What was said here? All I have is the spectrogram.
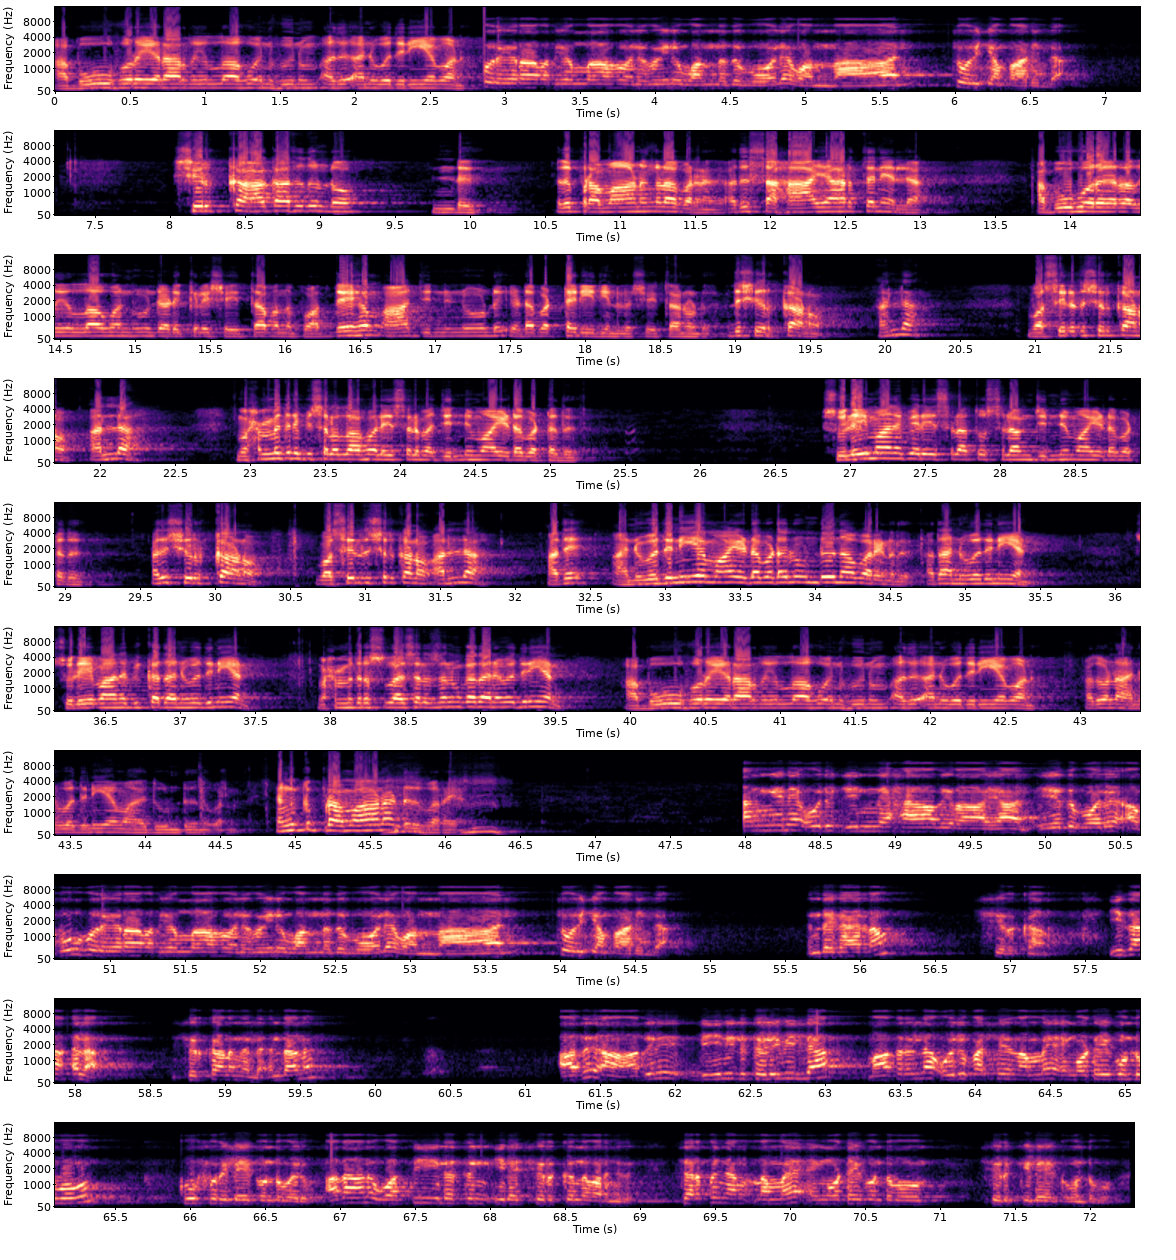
അബൂഹുറൈറാഹു അൻഹുവിനും അത് അനുവദനീയമാണ്. ഹുറൈറ റളിയല്ലാഹു അൻഹുവിന് വന്നതുപോലെ വന്നാൽ ചോദിക്കാൻ പാടില്ല. ഷിർക്ക് ആകാത്തതുണ്ടോ? ഉണ്ട്. അത് പ്രമാണങ്ങളാ പറഞ്ഞത്. അത് സഹായാർത്ഥനയല്ല. അബൂഹുറൈറ റളിയല്ലാഹു അൻഹുവിന്റെ അടുക്കൽ ഷെയ്ത്താൻ വന്നപ്പോൾ അദ്ദേഹം ആ ജിന്നിനോട് ഇടപെട്ട രീതിയുണ്ടല്ലോ ഷെയ്ത്താനോട് അത് ഷിർക്കാണോ അല്ല. വസീലത്ത് ഷിർക്കാണോ അല്ല. മുഹമ്മദ് നബി സല്ലല്ലാഹു അലൈഹി സ്വലമ ജിന്നുമായി ഇടപെട്ടത്. സുലൈമാൻ നബി അലൈഹി സ്വലാത്തു വസ്സലാം ജിന്നുമായി ഇടപെട്ടത്. അത് ഷിർക്കാണോ വസീലത്ത് ഷിർക്കാണോ അല്ല. അതെ അനുവദനീയമായ ഇടപെടലുണ്ട് എന്നാണ് പറയുന്നത്. അത് അനുവദനീയാണ് സുലൈമാൻ നബിക്ക് അത് അനുവദനീയാണ് മുഹമ്മദ് വസ്ലമക്ക് അത് അനുവദനീയാണ് അബൂഹുറൈറാഹു അൻഹുവിനും അത് അനുവദനീയമാണ്. അതുകൊണ്ട് അനുവദനീയമായതുണ്ട് എന്ന് പറഞ്ഞു. ഞങ്ങൾക്ക് പ്രമാണമുണ്ട് ഇത് പറയാൻ. അങ്ങനെ ഒരു ജിന്ന് ഹാവിറായാൽ ഏതുപോലെ അബൂ ഹുറൈറ റളിയല്ലാഹു വന്നതുപോലെ വന്നാൽ ചോദിക്കാൻ പാടില്ല. എന്താ കാരണം? ഷിർക്കാണ് ഇതാ അല്ല ഷിർക്കാണെന്നല്ല എന്താണ്? അത് ആ അതിന് ദീനിൽ തെളിവില്ല. മാത്രല്ല ഒരു പക്ഷേ നമ്മെ എങ്ങോട്ടേക്ക് കൊണ്ടുപോകും? കുഫറിലേക്ക് കൊണ്ടുവരും. അതാണ് വസീലത്തുൻ ഇല ഷിർക്ക് എന്ന് പറഞ്ഞത്. ചിലപ്പോൾ നമ്മെ എങ്ങോട്ടേക്ക് കൊണ്ടുപോകും? ഷിർക്കിലേക്ക് കൊണ്ടുപോകും.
